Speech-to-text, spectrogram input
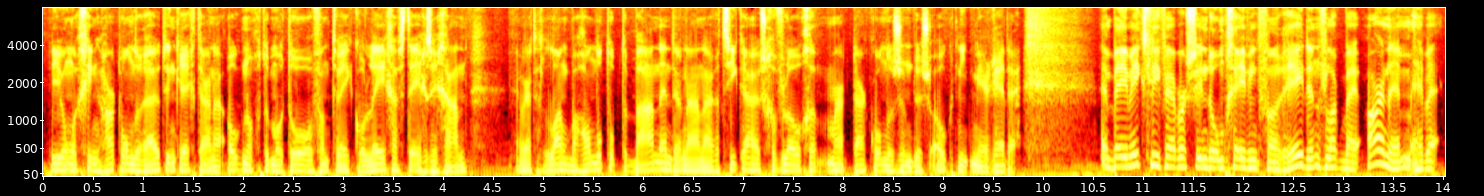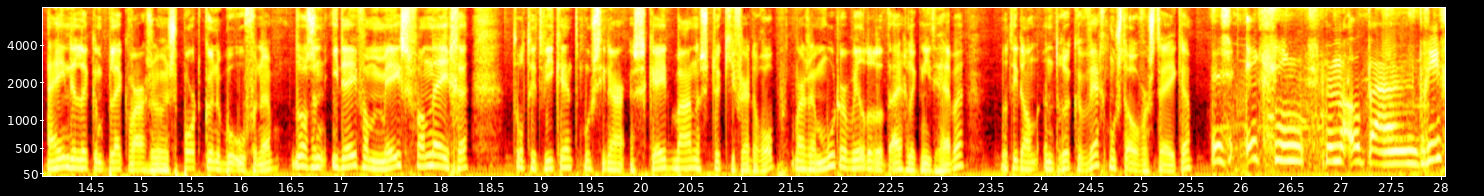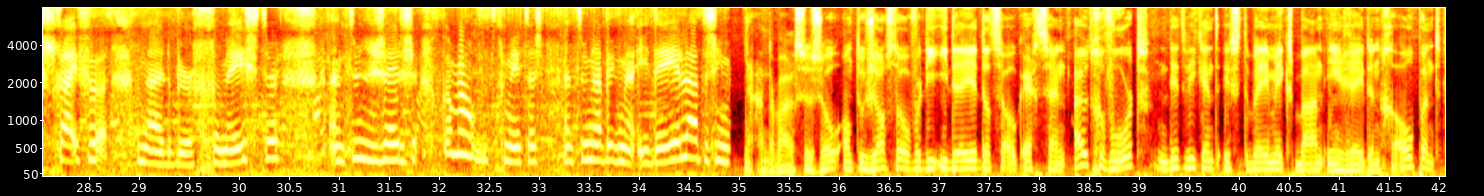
De jongen ging hard onderuit en kreeg daarna ook nog de motoren van twee collega's tegen zich aan. Hij werd lang behandeld op de baan en daarna naar het ziekenhuis gevlogen, maar daar konden ze hem dus ook niet meer redden. En BMX-liefhebbers in de omgeving van Reden, vlakbij Arnhem, hebben eindelijk een plek waar ze hun sport kunnen beoefenen. Dat was een idee van Mees van 9. Tot dit weekend moest hij naar een skatebaan een stukje verderop, maar zijn moeder wilde dat eigenlijk niet hebben, omdat hij dan een drukke weg moest oversteken. Dus ik ging met mijn opa een brief schrijven naar de burgemeester. En toen zeiden ze, kom maar op het gemeentehuis. En toen heb ik mijn ideeën laten zien. Ja, en daar waren ze zo enthousiast over die ideeën dat ze ook echt zijn uitgevoerd. Dit weekend is de BMX-baan in Reden geopend.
